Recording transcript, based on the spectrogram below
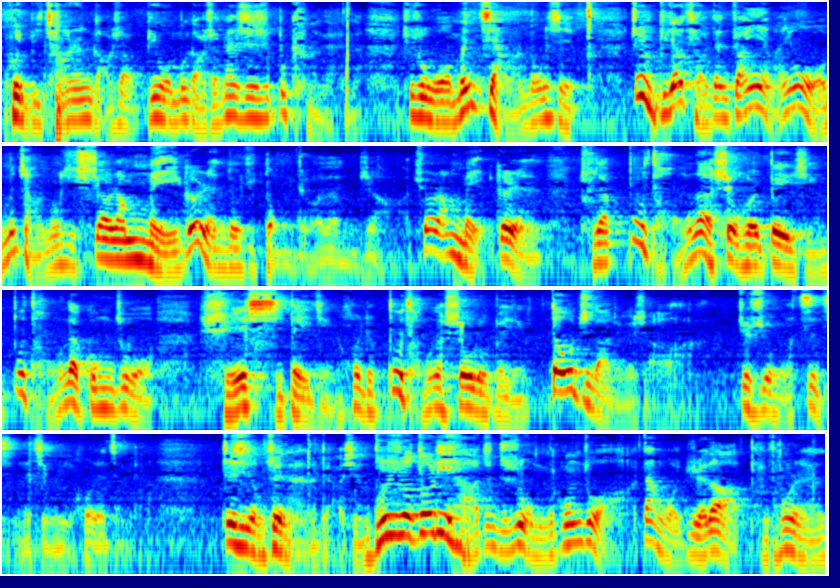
会比常人搞笑，比我们搞笑，但是是不可能的。就是我们讲的东西，就是比较挑战专业嘛，因为我们讲的东西是要让每个人都去懂得的，你知道吗？就要让每个人处在不同的社会背景、不同的工作、学习背景或者不同的收入背景都知道这个笑话，就是用我自己的经历或者怎么样，这是一种最难的表现。不是说多厉害啊，这只是我们的工作啊。但我觉得普通人。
